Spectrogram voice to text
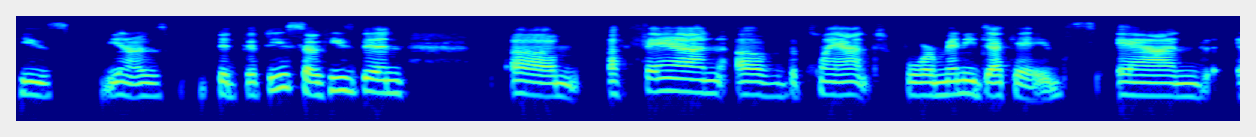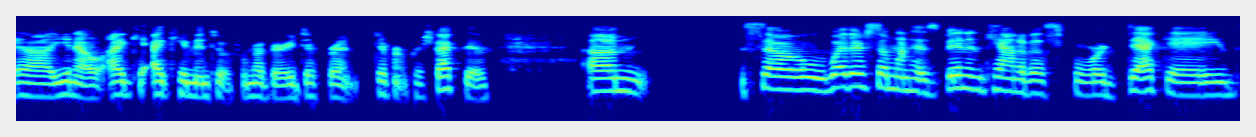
he's you know his mid fifties, so he's been um, a fan of the plant for many decades. And uh, you know, I, I came into it from a very different different perspective. Um, so whether someone has been in cannabis for decades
